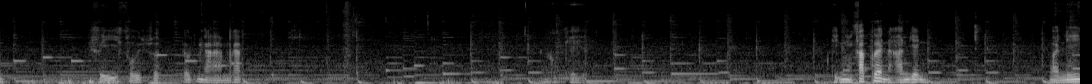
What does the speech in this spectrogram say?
สีสวยสดงดงามครับโอเคกินกันครับเพื่อนอาหารเย็น วันนี้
